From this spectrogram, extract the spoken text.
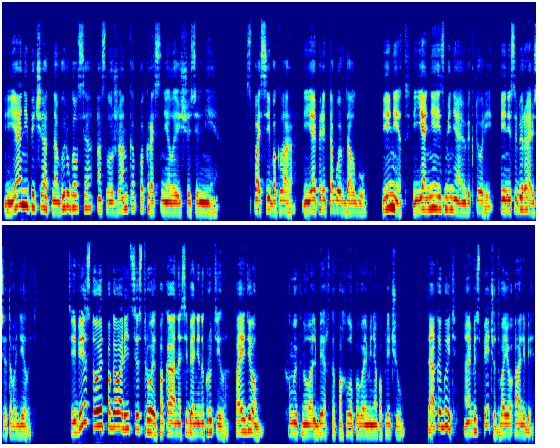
Я непечатно выругался, а служанка покраснела еще сильнее. Спасибо, Клара, я перед тобой в долгу. И нет, я не изменяю Виктории и не собираюсь этого делать. Тебе стоит поговорить с сестрой, пока она себя не накрутила. Пойдем, хмыкнул Альберта, похлопывая меня по плечу. Так и быть, обеспечу твое алиби.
